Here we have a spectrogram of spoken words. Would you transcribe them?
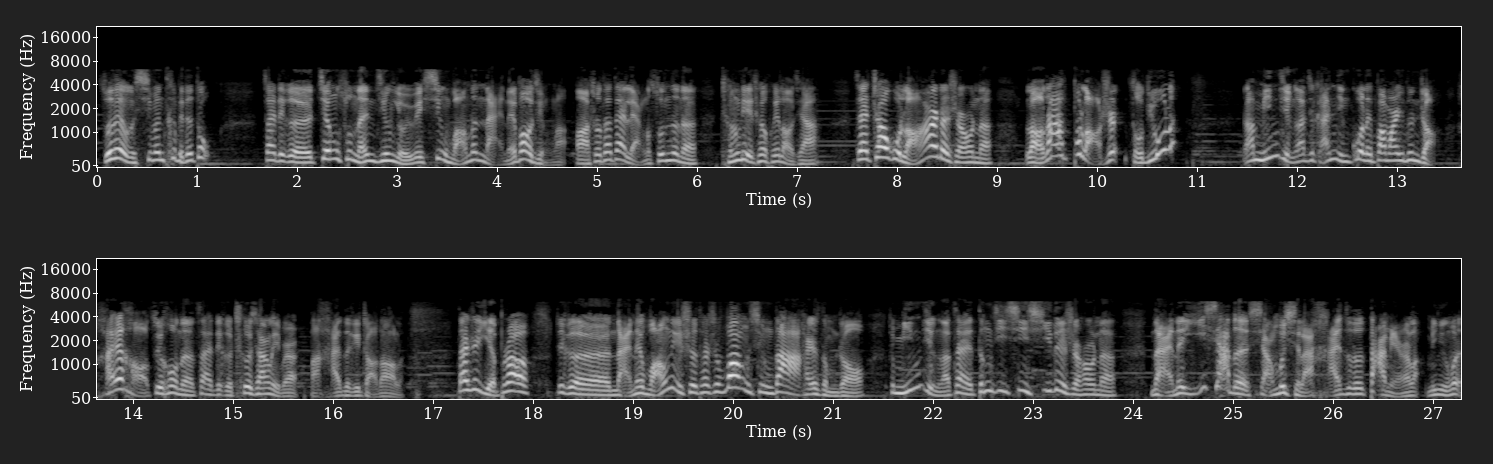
昨天有个新闻特别的逗，在这个江苏南京，有一位姓王的奶奶报警了啊，说她带两个孙子呢乘列车回老家，在照顾老二的时候呢，老大不老实走丢了，然后民警啊就赶紧过来帮忙一顿找。还好，最后呢，在这个车厢里边把孩子给找到了，但是也不知道这个奶奶王女士她是忘性大还是怎么着？就民警啊，在登记信息的时候呢，奶奶一下子想不起来孩子的大名了。民警问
